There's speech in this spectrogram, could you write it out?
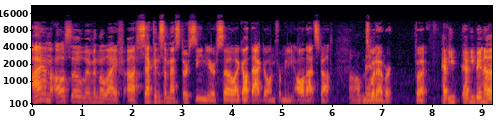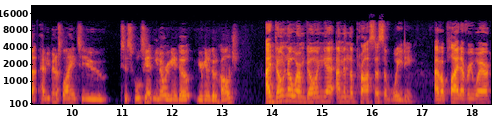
I am also living the life. Uh, second semester senior, so I got that going for me. All that stuff. Oh man, It's whatever. But Have you, have you been, uh, have you been applying to to schools yet? You know where you're gonna go? You're gonna go to college? I don't know where I'm going yet. I'm in the process of waiting. I've applied everywhere,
